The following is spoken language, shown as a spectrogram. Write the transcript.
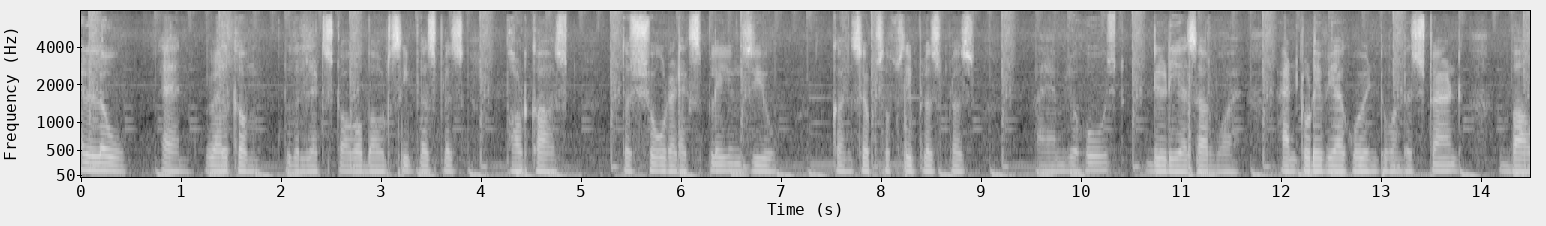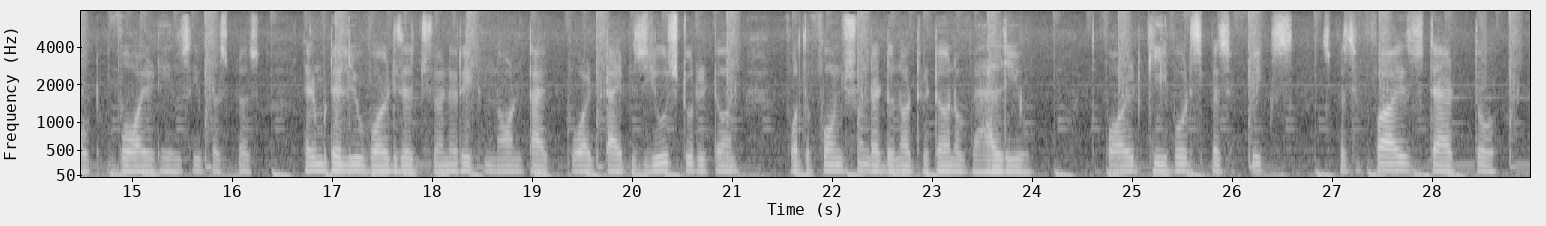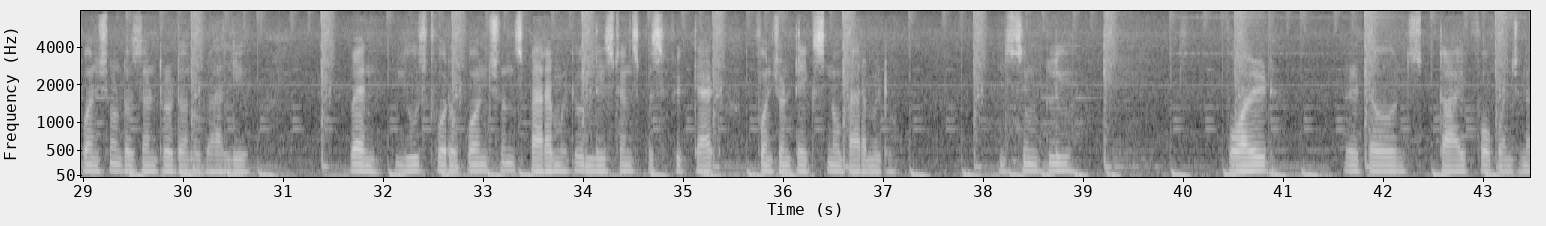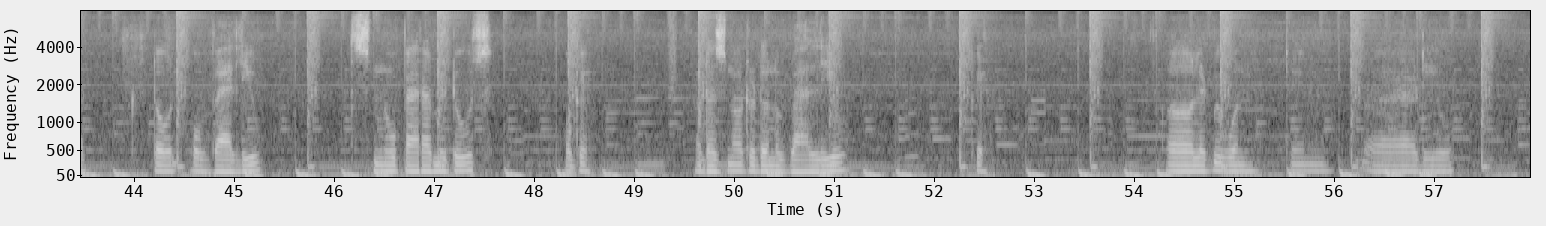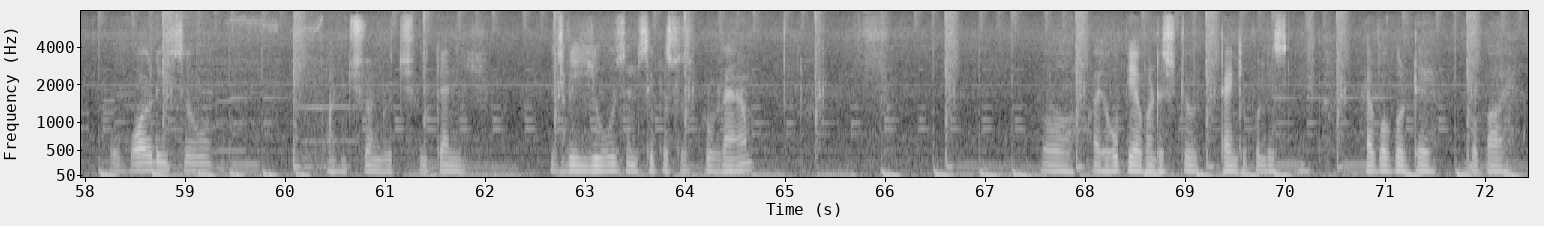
Hello and welcome to the Let's Talk About C podcast, the show that explains you concepts of C++. I am your host DDSRY and today we are going to understand about void in C++. Let me tell you void is a generic non-type. Void type is used to return for the function that do not return a value. The void keyword specifics specifies that the function doesn't return a value. When used for a function's parameter list and specific that function takes no parameter. And simply void returns type for function return of value. It's no parameters. Okay. It does not return a value. Okay. Uh, let me one thing radio. Void is a function which we can which we use in C++ program. Uh, I hope you have understood. Thank you for listening. Have a good day. Bye bye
